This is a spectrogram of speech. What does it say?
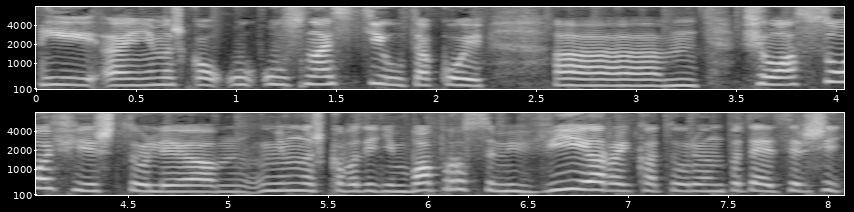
и э, немножко уснастил такой э, философии, что ли, э, немножко вот этими вопросами веры, которые он пытается решить.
